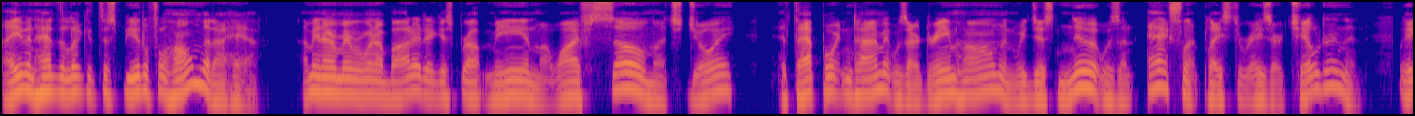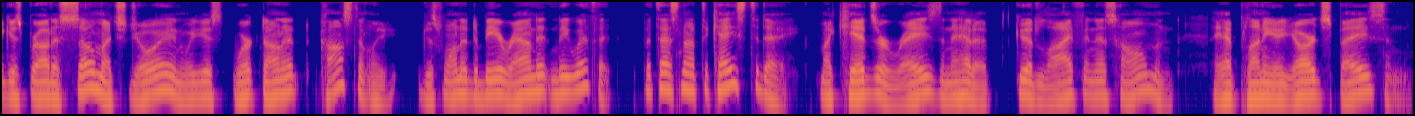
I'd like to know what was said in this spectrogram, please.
I even had to look at this beautiful home that I have. I mean, I remember when I bought it, it just brought me and my wife so much joy. At that point in time, it was our dream home, and we just knew it was an excellent place to raise our children. And it just brought us so much joy, and we just worked on it constantly. Just wanted to be around it and be with it. But that's not the case today. My kids are raised, and they had a good life in this home, and they had plenty of yard space, and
